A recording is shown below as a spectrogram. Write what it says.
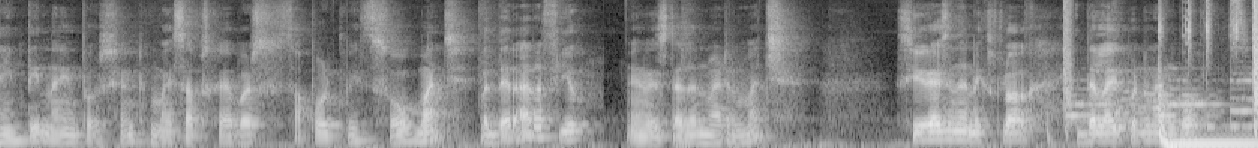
99% my subscribers support me so much but there are a few and this doesn't matter much. See you guys in the next vlog. Hit the like button and go.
